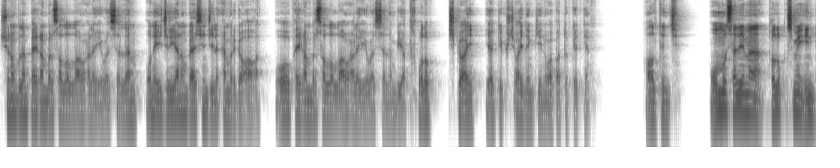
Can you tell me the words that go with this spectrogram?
Shuning bilan payg'ambar sallallohu alayhi va sallam uni hijriyaning 5-yili amriga olgan. U payg'ambar sallallohu alayhi va sallamga yotliq bo'lib, 2 oy yoki 3 oydan keyin vafot etib ketgan. 6. Ummu Salima to'liq ismi Hind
